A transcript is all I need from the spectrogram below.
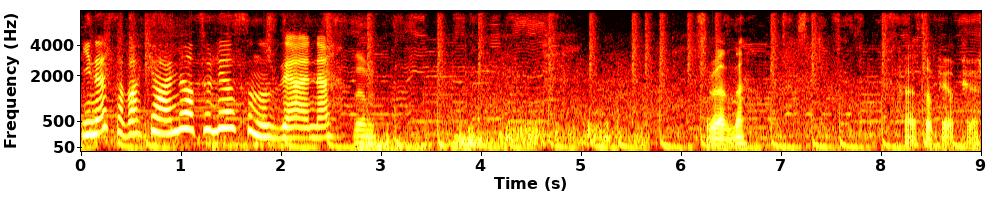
yine sabahki halini hatırlıyorsunuz yani. Dım. Sibel de kar topu yapıyor.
